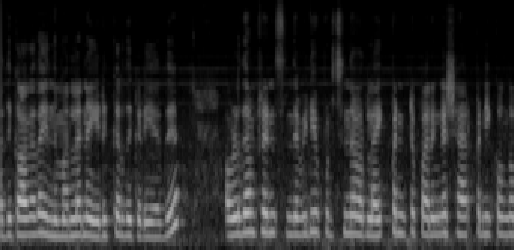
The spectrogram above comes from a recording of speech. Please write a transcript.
அதுக்காக தான் இந்த மாதிரிலாம் நான் எடுக்கிறது கிடையாது. அவ்வளோதான் ஃப்ரெண்ட்ஸ் இந்த வீடியோ பிடிச்சிருந்தா ஒரு லைக் பண்ணிட்டு பாருங்கள் ஷேர் பண்ணிக்கோங்க.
